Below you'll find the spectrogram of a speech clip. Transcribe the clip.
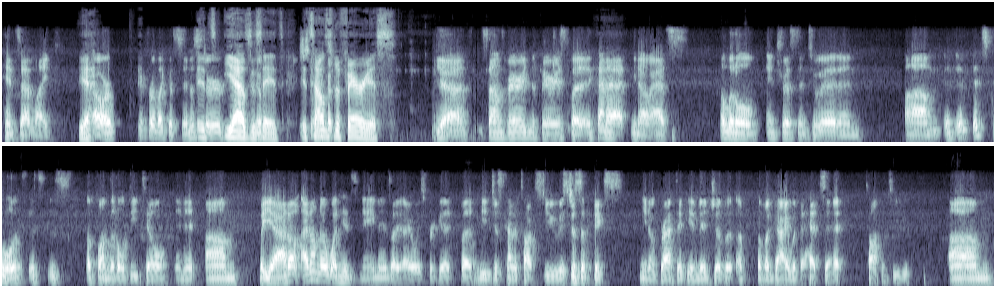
hints at like, yeah, oh, are we for like a sinister? It's, yeah, I was gonna say it's it sounds nefarious. Yeah, it sounds very nefarious, but it kind of you know adds a little interest into it, and um, it, it, it's cool. It's, it's, it's a fun little detail in it. Um, but yeah, I don't I don't know what his name is. I, I always forget, but he just kind of talks to you. It's just a fixed you know graphic image of a, of a guy with a headset talking to you. Um,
